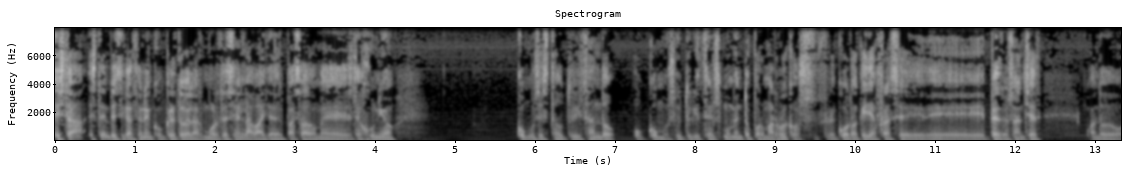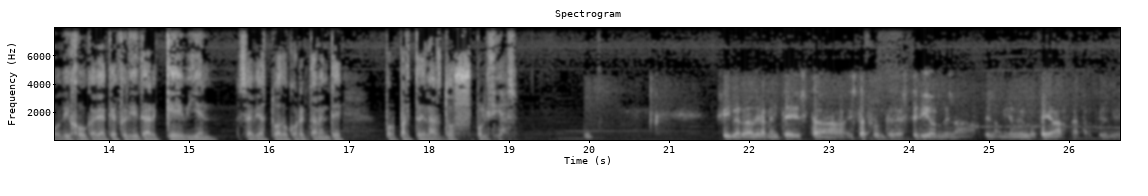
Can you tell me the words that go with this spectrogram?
Esta, esta investigación en concreto de las muertes en la valla del pasado mes de junio, ¿cómo se está utilizando o cómo se utilizó en su momento por Marruecos? Recuerdo aquella frase de Pedro Sánchez cuando dijo que había que felicitar qué bien se había actuado correctamente por parte de las dos policías. Sí, verdaderamente esta, esta frontera exterior de la, de la Unión Europea, la parte de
